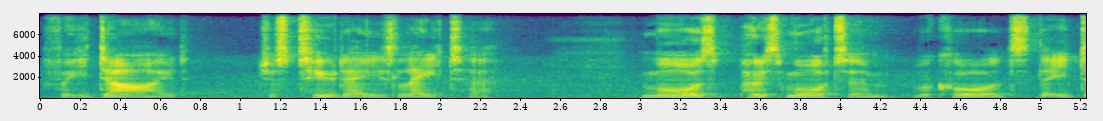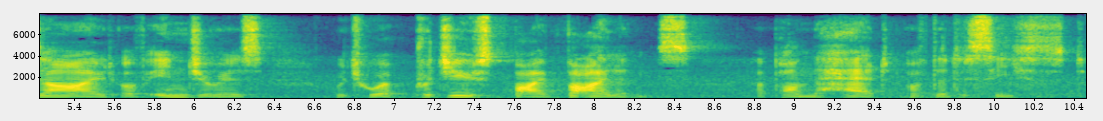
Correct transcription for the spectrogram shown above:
for he died just two days later. Moore's post mortem records that he died of injuries which were produced by violence upon the head of the deceased.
